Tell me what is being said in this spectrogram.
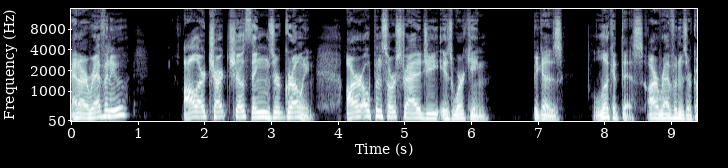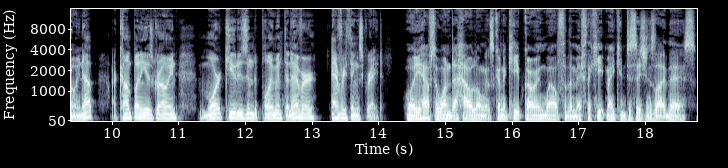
And our revenue, all our charts show things are growing. Our open source strategy is working because look at this. Our revenues are going up. Our company is growing. More Qt is in deployment than ever. Everything's great. Well, you have to wonder how long it's going to keep going well for them if they keep making decisions like this.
